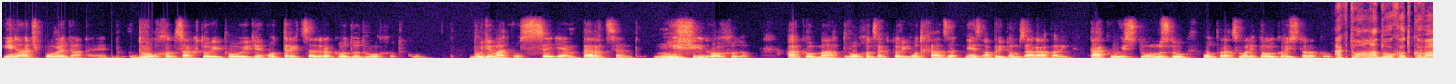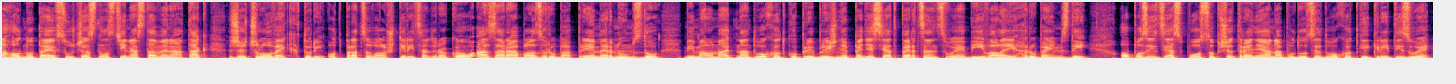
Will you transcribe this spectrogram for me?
Ináč povedané, dôchodca, ktorý pôjde o 30 rokov do dôchodku, bude mať o 7% nižší dôchodok ako má dôchodca, ktorý odchádza dnes a pritom zarábali takú istú mzdu, odpracovali toľko isto rokov. Aktuálna dôchodková hodnota je v súčasnosti nastavená tak, že človek, ktorý odpracoval 40 rokov a zarábal zhruba priemernú mzdu, by mal mať na dôchodku približne 50% svojej bývalej hrubej mzdy. Opozícia spôsob šetrenia na budúce dôchodky kritizuje.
